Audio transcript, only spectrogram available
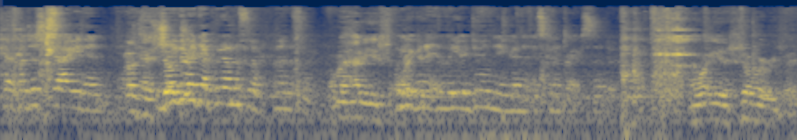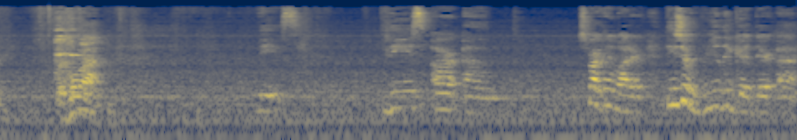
Okay, we'll just drag it in. Okay, show Leave it right there. Put it on the floor. Put it on the floor. I'm gonna have you. What you're gonna, what you're doing, you're gonna, it's gonna break. So do it. I want you to show everybody. Hold on. These, these are um, sparkling water. These are really good. They're uh,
